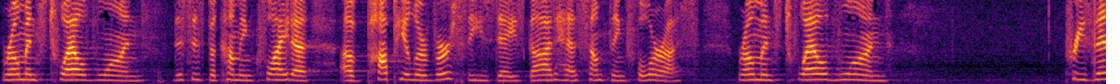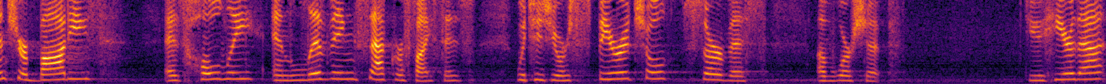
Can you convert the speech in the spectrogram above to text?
Romans 12 1. This is becoming quite a, a popular verse these days. God has something for us. Romans 12 1. Present your bodies as holy and living sacrifices, which is your spiritual service of worship. Do you hear that?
